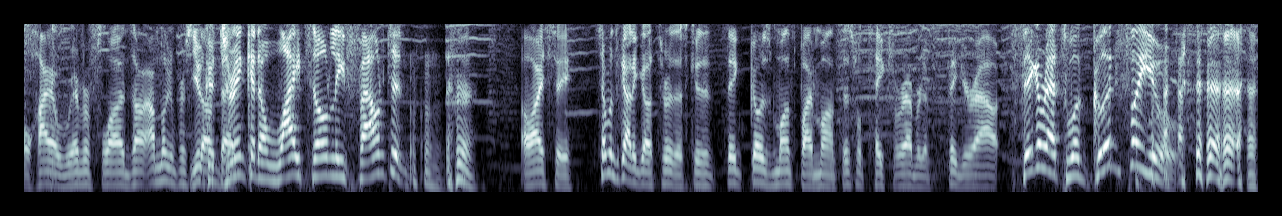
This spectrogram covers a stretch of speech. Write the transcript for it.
Ohio River floods. I- I'm looking for stuff. you could that- drink at a whites only fountain. Oh, I see. Someone's got to go through this because it, it goes month by month. This will take forever to figure out. Cigarettes were good for you.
